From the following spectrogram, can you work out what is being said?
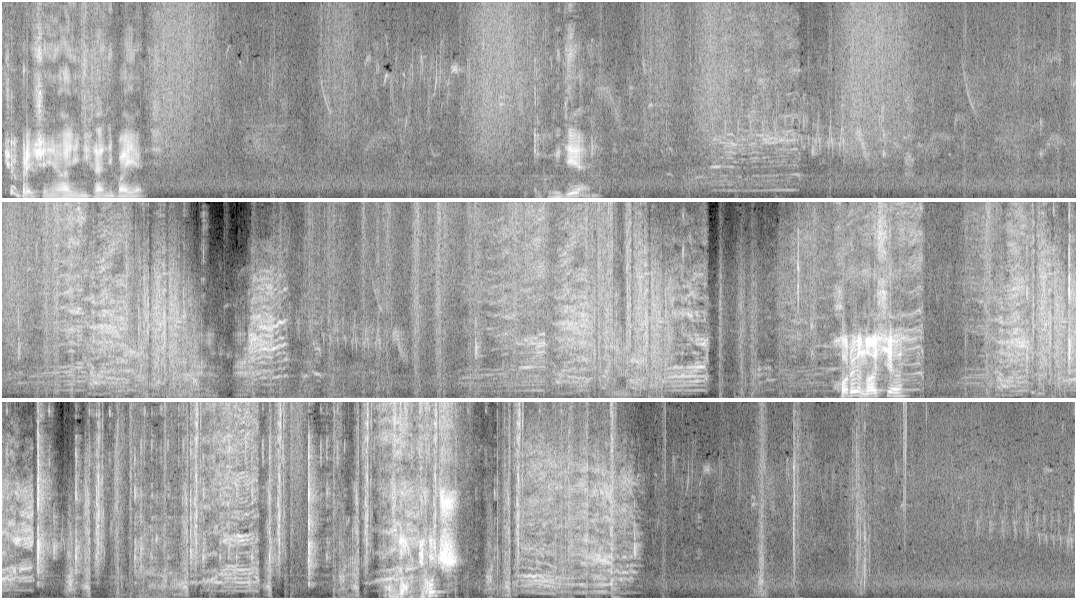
Чего прячь, они, они никогда не боялись? Только где они? Хрена себе. Сдох, не хочешь?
